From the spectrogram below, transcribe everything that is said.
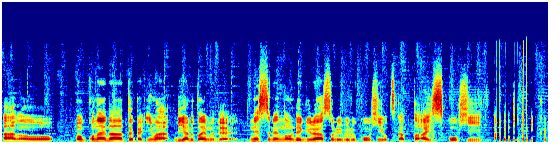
あのまあこの間というか今リアルタイムでネスレのレギュラーソリブルコーヒーを使ったアイスコーヒーアレンジドリンク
